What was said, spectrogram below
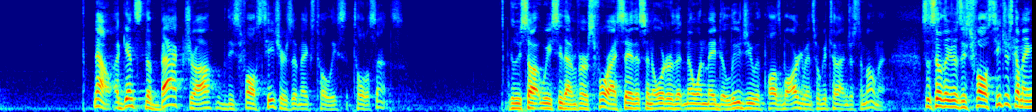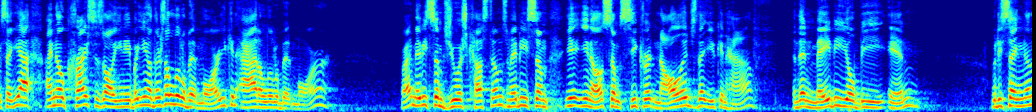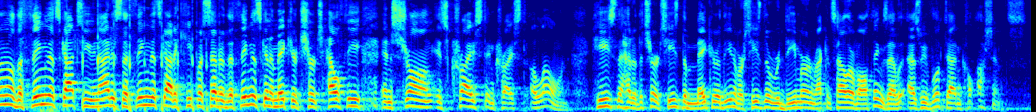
Now, against the backdrop of these false teachers, it makes totally, total sense. Because we, saw, we see that in verse 4. I say this in order that no one may delude you with plausible arguments. We'll get to that in just a moment. So, so there's these false teachers coming and saying, yeah, I know Christ is all you need, but you know, there's a little bit more. You can add a little bit more. Right? Maybe some Jewish customs, maybe some, you know, some secret knowledge that you can have. And then maybe you'll be in. But he's saying, no, no, no. The thing that's got to unite us, the thing that's got to keep us centered, the thing that's going to make your church healthy and strong is Christ and Christ alone. He's the head of the church. He's the maker of the universe. He's the redeemer and reconciler of all things, as we've looked at in Colossians.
